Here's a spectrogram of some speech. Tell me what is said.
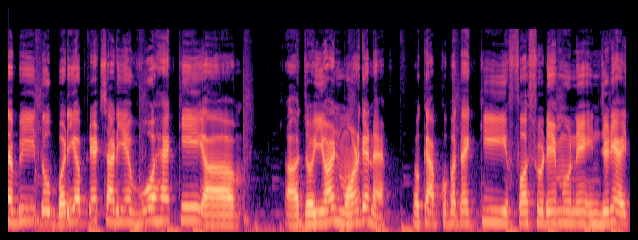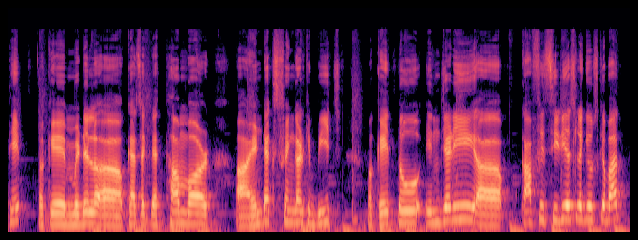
अभी दो बड़ी अपडेट्स आ रही है। वो है कि आ, जो यूएन मॉर्गन है ओके okay, आपको पता है कि फ़र्स्ट डे में उन्हें इंजरी आई थी ओके मिडिल कह सकते हैं थंब और इंडेक्स फिंगर के बीच ओके okay, तो इंजरी काफ़ी सीरियस लगी उसके बाद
